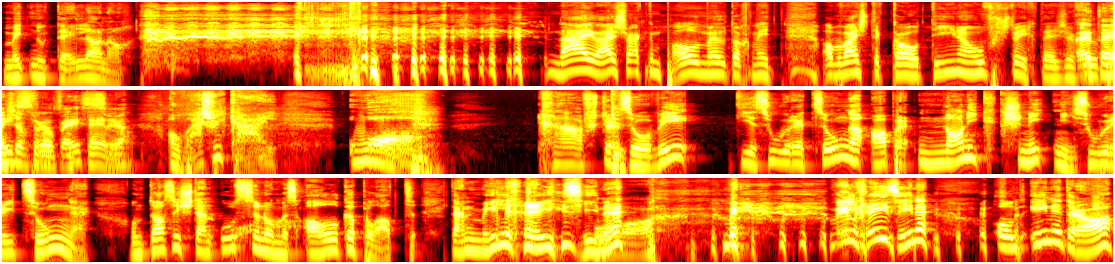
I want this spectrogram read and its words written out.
mit Nutella noch. Nein, weißt du, wegen dem Palmöl doch nicht. Aber weißt du, der Gautina-Aufstrich, der ist ja viel Äh, der ist besser ja als viel besser. Ja. Oh, weißt du, wie geil? Wow! Kaufst du so wie die saure Zunge, aber noch nicht geschnittene saure Zunge. Und das ist dann außen um ein Algenblatt. Dann Milchreis rein. Milchreis rein. Und innen dran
